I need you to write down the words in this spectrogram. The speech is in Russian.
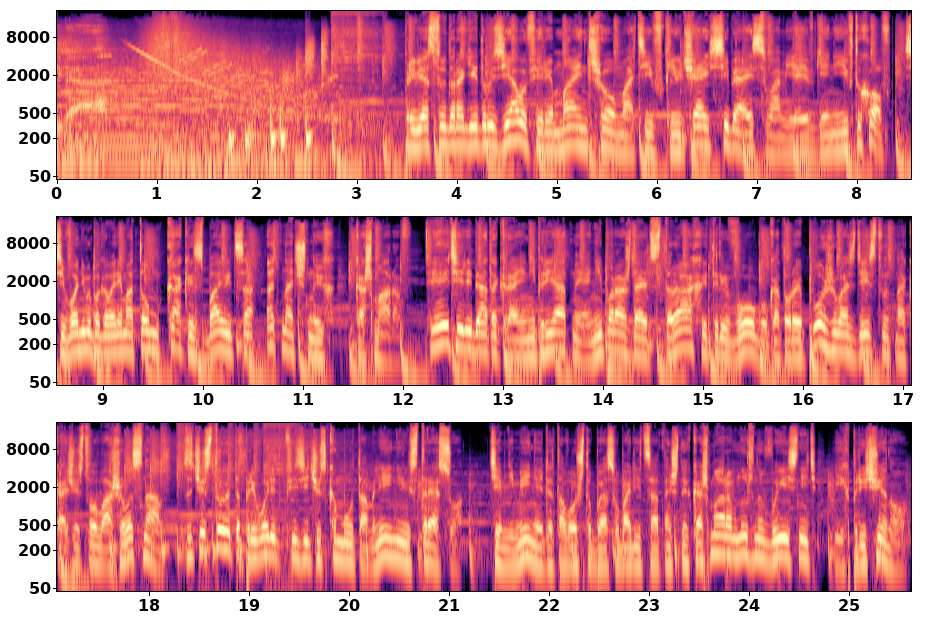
себя». Приветствую, дорогие друзья! В эфире Mind Show Мотив «Включай себя» и с вами я, Евгений Евтухов. Сегодня мы поговорим о том, как избавиться от ночных кошмаров. Эти ребята крайне неприятные, они порождают страх и тревогу, которые позже воздействуют на качество вашего сна. Зачастую это приводит к физическому утомлению и стрессу. Тем не менее, для того, чтобы освободиться от ночных кошмаров, нужно выяснить их причину.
